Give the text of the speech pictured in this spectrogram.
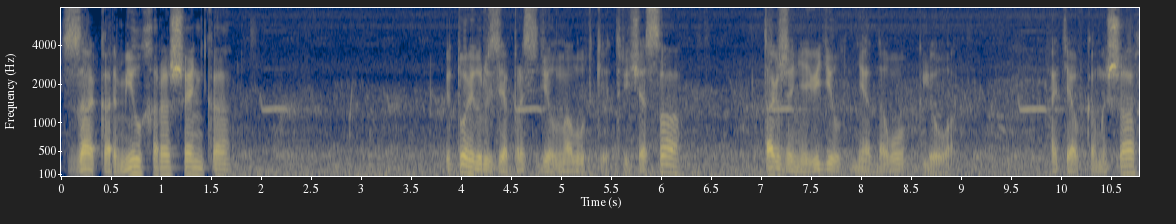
закормил хорошенько. В итоге, друзья, просидел на лодке три часа, также не видел ни одного клева. Хотя в камышах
